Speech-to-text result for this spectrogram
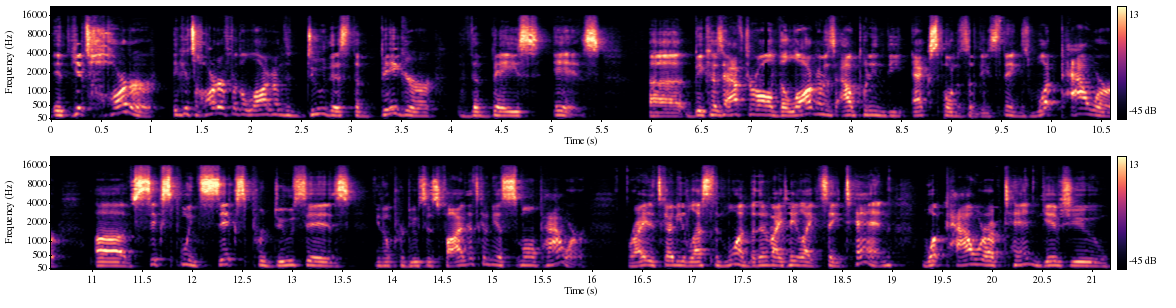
it gets harder. It gets harder for the logarithm to do this the bigger the base is. Uh, because after all, the logarithm is outputting the exponents of these things. What power of 6.6 produces, you know, produces 5? That's going to be a small power right? It's got to be less than one. But then if I take like say 10, what power of 10 gives you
